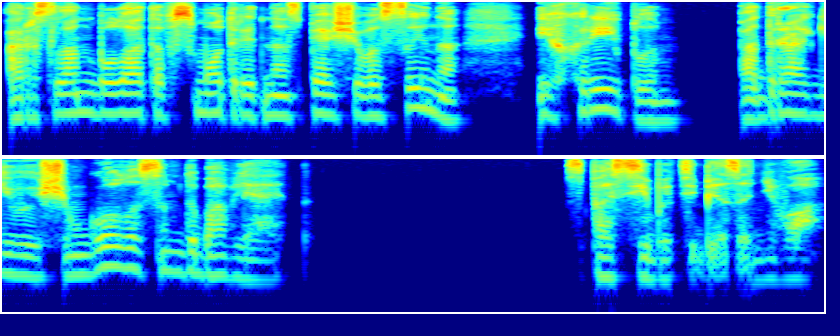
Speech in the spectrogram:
Арслан Булатов смотрит на спящего сына и хриплым, подрагивающим голосом добавляет: "Спасибо тебе за него".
